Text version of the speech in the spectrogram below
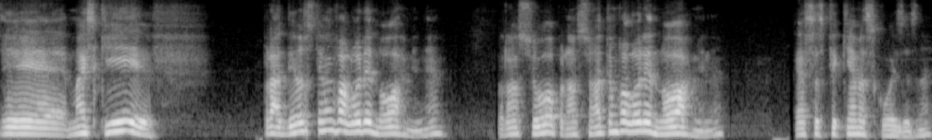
É, mas que para Deus tem um valor enorme, né? Para o Senhor, para Nossa Senhora tem um valor enorme, né? Essas pequenas coisas, né?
